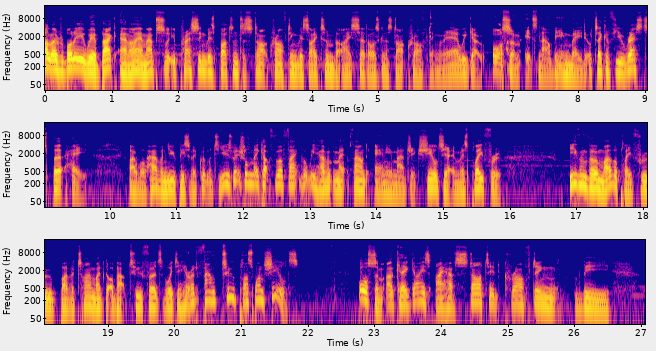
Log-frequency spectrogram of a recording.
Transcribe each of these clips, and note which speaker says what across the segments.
Speaker 1: Hello everybody, we're back and I am absolutely pressing this button to start crafting this item that I said I was going to start crafting. There we go. Awesome, it's now being made. It'll take a few rests, but hey, I will have a new piece of equipment to use which will make up for the fact that we haven't found any magic shields yet in this playthrough. Even though in my other playthrough, by the time I'd got about two-thirds of the way to here, I'd found two plus one shields. Awesome. Okay, guys, I have started crafting the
